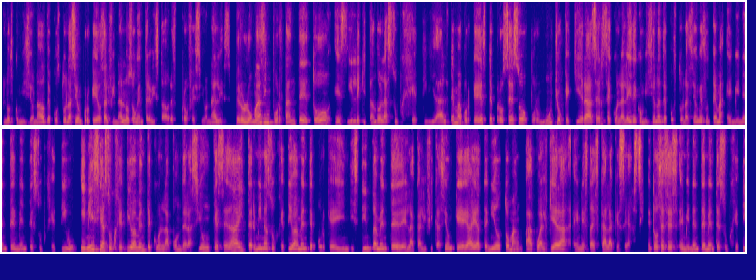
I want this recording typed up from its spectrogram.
los comisionados de postulación porque ellos al final no son entrevistadores profesionales. Pero lo más importante de todo es irle quitando la subjetividad al tema, porque este proceso, por mucho que quiera hacerse con la ley de comisiones de postulación, es un tema eminentemente subjetivo. Inicia subjetivamente con la ponderación que se da y termina subjetivamente porque indistintamente de la calificación que haya tenido, toman a cualquiera en esta escala que se hace. Entonces es eminentemente subjetivo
